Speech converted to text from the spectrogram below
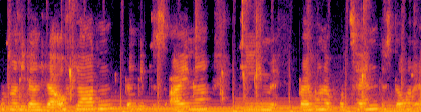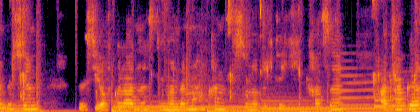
muss man die dann wieder aufladen. Dann gibt es eine, die bei 100%, das dauert ein bisschen, bis die aufgeladen ist, die man dann machen kann. Das ist so eine richtig krasse Attacke.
